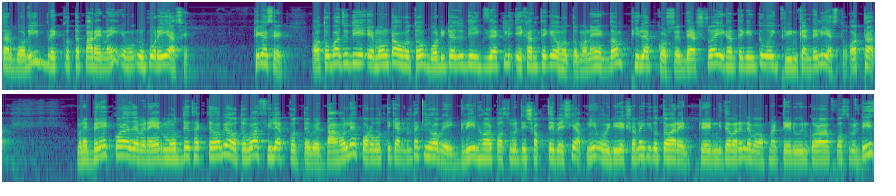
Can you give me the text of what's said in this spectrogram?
তার বডি ব্রেক করতে পারে নাই এবং উপরেই আছে। ঠিক আছে? অথবা যদি এমনটাও হতো বডিটা যদি এক্স্যাক্টলি এখান থেকেও হতো মানে একদম ফিল আপ করছে দ্যাটস ওয়াই এখান থেকে কিন্তু ওই গ্রিন ক্যান্ডেলই আসতো। অর্থাৎ মানে ব্রেক করা যাবে না, এর মধ্যে থাকতে হবে অথবা ফিল আপ করতে হবে। তাহলে পরবর্তী ক্যান্ডেলটা কি হবে? গ্রিন হওয়ার পসিবিলিটি সবচেয়ে বেশি। আপনি ওই ডিরেকশনে কী করতে পারেন? ট্রেড নিতে পারেন এবং আপনার ট্রেড উইন করার পসিবিলিটিস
